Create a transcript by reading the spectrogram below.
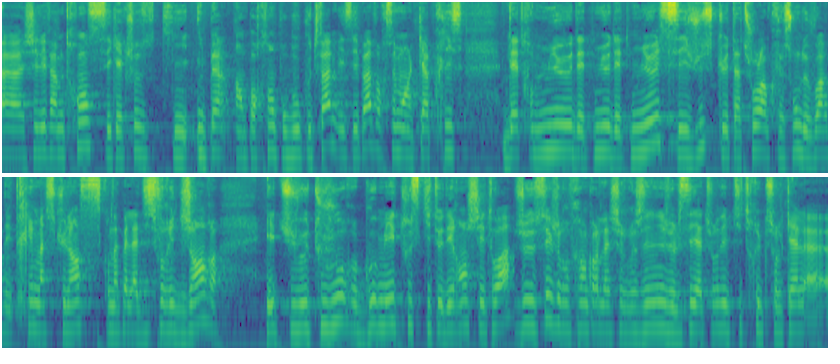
euh, chez les femmes trans, c'est quelque chose qui est hyper important pour beaucoup de femmes et c'est pas forcément un caprice d'être mieux, d'être mieux, d'être mieux. C'est juste que tu as toujours l'impression de voir des traits masculins, c'est ce qu'on appelle la dysphorie de genre et tu veux toujours gommer tout ce qui te dérange chez toi. Je sais que je referai encore de la chirurgie, je le sais, il y a toujours des petits trucs sur lesquels euh,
